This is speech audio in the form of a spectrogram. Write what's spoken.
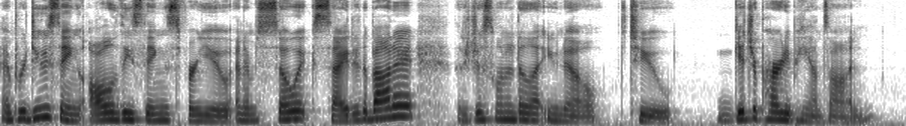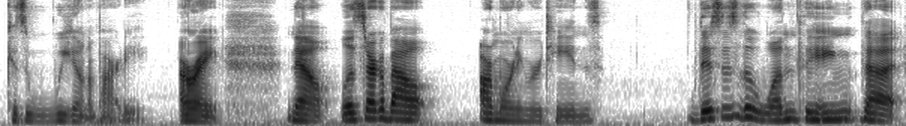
and producing all of these things for you. And I'm so excited about it that I just wanted to let you know to get your party pants on because we gonna party. All right. Now, let's talk about our morning routines this is the one thing that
